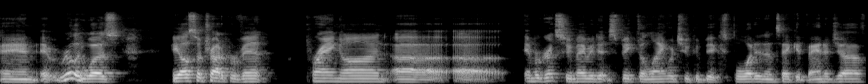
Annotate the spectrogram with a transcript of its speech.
and it really was. He also tried to prevent preying on uh, uh, immigrants who maybe didn't speak the language, who could be exploited and take advantage of.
